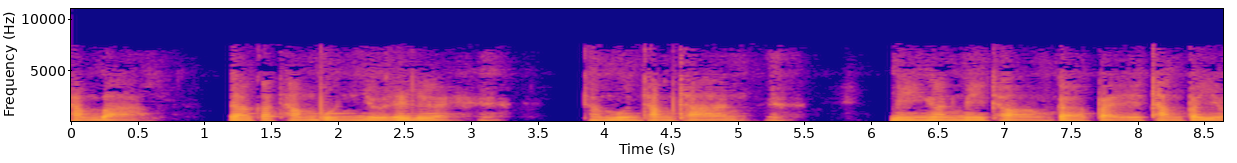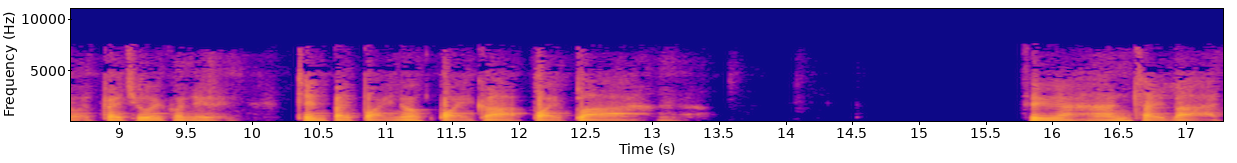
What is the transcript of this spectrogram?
ทำบาป แล้วก็ทำบุญอยู่เรื่อยๆทำบุญทำทาน มีเงินมีทองก็ไปทำประโยชน์ไปช่วยคนอื่น เช่นไปปล่อยนกปล่อยกระปล่อยปลา ซื้ออาหารใส่บาตร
